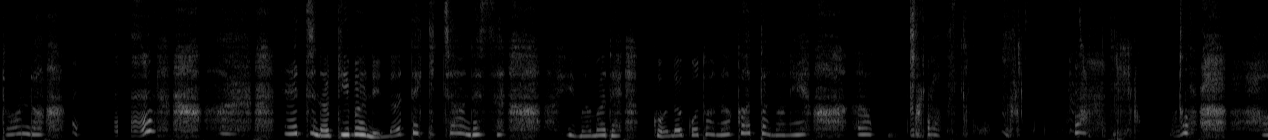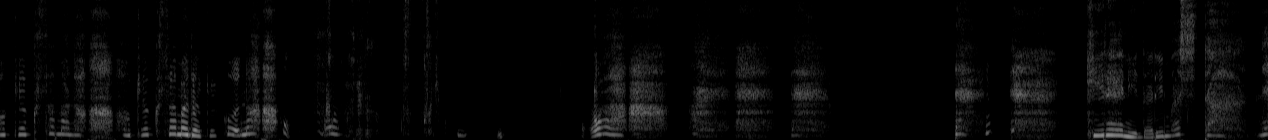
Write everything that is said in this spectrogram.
どんどん、エッチな気分になってきちゃうんです。今までこんなことなかったのに。お客様の、お客様だけこんな、綺麗になりましたね。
